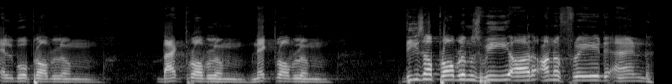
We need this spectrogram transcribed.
elbow problem, back problem, neck problem. These are problems we are unafraid and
